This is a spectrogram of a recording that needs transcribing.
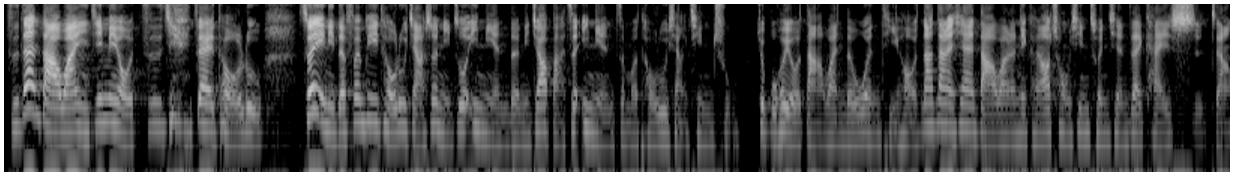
子弹打完已经没有资金再投入，所以你的分批投入，假设你做一年的，你就要把这一年怎么投入想清楚，就不会有打完的问题哈。那当然现在打完了，你可能要重新存钱再开始这样。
